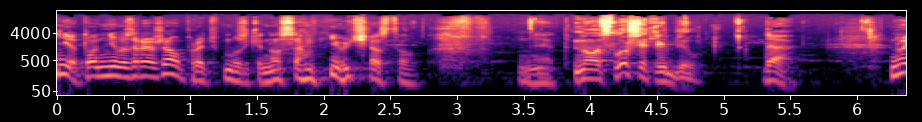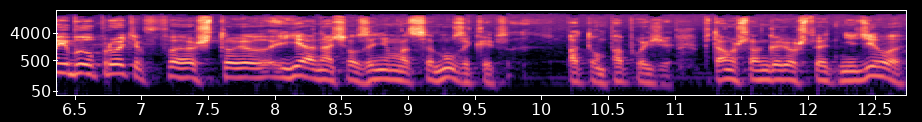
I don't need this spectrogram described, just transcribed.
нет, он не возражал против музыки, но сам не участвовал. Нет. Но слушать любил? Да. Ну и был против, э, что я начал заниматься музыкой потом, попозже. Потому что он говорил, что это не дело.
